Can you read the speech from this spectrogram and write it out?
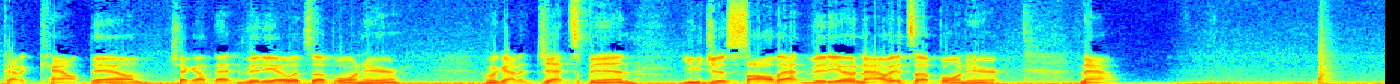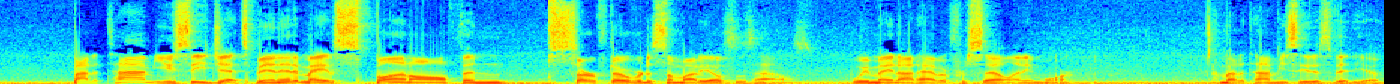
Got a countdown. Check out that video. It's up on here. And we got a jet spin. You just saw that video. Now it's up on here. Now, by the time you see jet spin, it may have spun off and surfed over to somebody else's house. We may not have it for sale anymore by the time you see this video.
